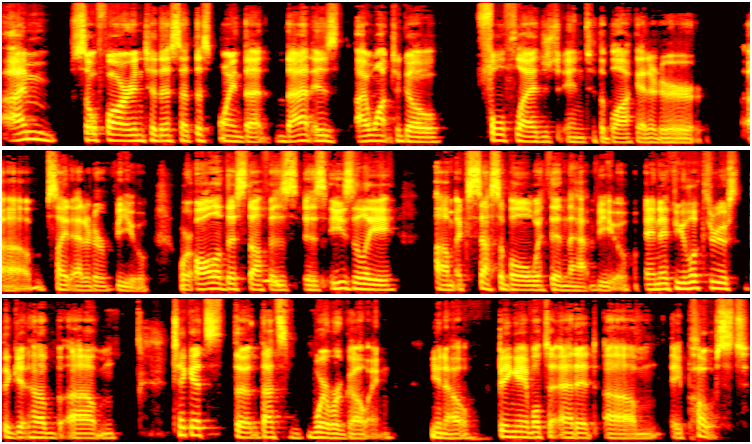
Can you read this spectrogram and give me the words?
I'm so far into this at this point that that is I want to go full fledged into the block editor um, site editor view where all of this stuff is is easily um, accessible within that view. And if you look through the GitHub um, tickets, the, that's where we're going. You know, being able to edit um, a post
